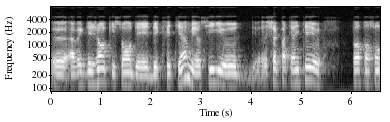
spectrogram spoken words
euh, avec des gens qui sont des, chrétiens, mais aussi euh, chaque fraternité euh, porte en son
